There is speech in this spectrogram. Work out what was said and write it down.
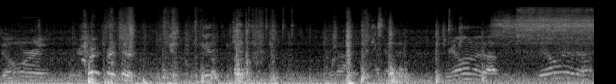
Don't worry. Right, right there. Get, get, get. Got it. Got it. Reeling it up. Reeling it up.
